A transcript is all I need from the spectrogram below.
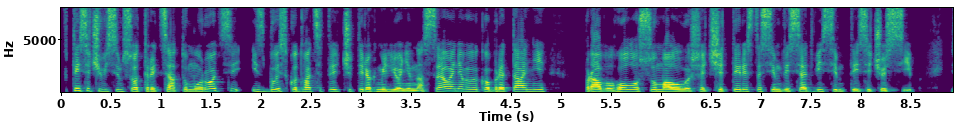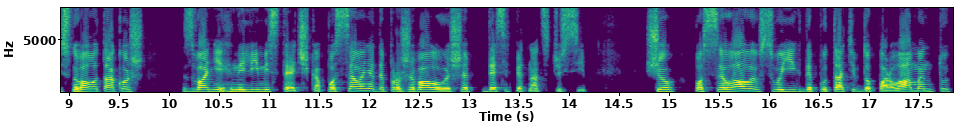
в 1830 році із близько 24 мільйонів населення Великобританії право голосу мало лише 478 тисяч осіб. Існувало також звані гнилі містечка, поселення, де проживало лише 10-15 осіб, що посилали своїх депутатів до парламенту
